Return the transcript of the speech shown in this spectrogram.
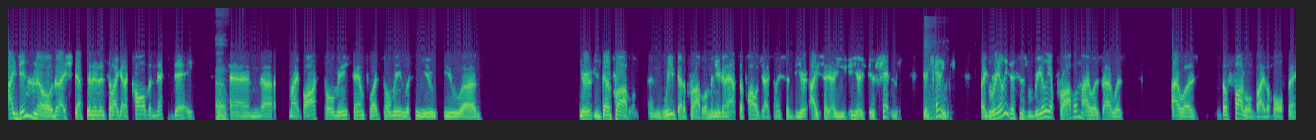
I didn't know that I stepped in it until I got a call the next day, Oh. and uh, my boss told me, Sam Flood told me, "Listen, you you uh, you're you've got a problem, and we've got a problem, and you're going to have to apologize." And I said, "You're," I said, "Are you you're you're shitting me? You're kidding me? Like really? This is really a problem?" I was I was I was befuddled by the whole thing.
